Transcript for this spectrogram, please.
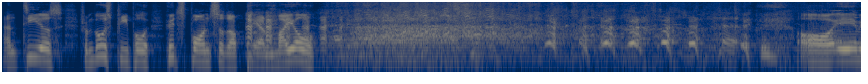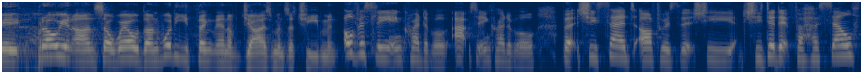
and tears from those people who'd sponsored her per mile. Oh, Amy, brilliant answer. Well done. What do you think then of Jasmin's achievement? obviously incredible absolutely incredible but she said afterwards that she she did it for herself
